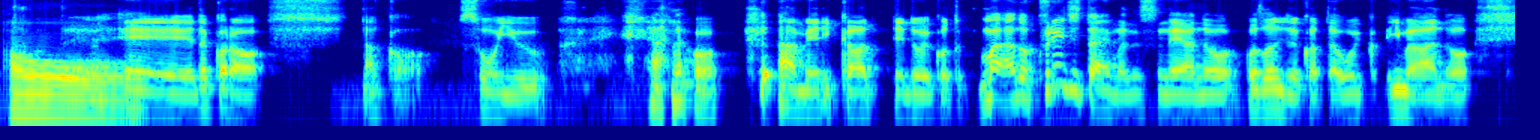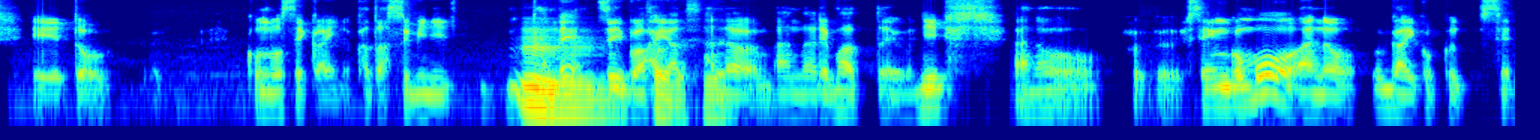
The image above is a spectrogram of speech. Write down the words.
たあおー。ええだから、なんか、そういう、あの、アメリカってどういうこと？まあ、あの、プレ自体もですね、あの、ご存知の方多いか、今、あの、えっ、と、この世界の片隅にがね、うん。うん随分流行っそうですね。あの、あれもあったように、あの、戦後も、あの、外国、せ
